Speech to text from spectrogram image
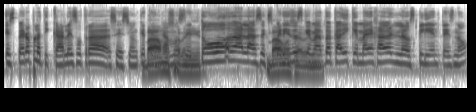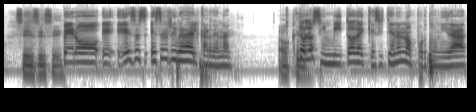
espero platicarles otra sesión que tengamos de todas las experiencias que me ha tocado y que me ha dejado en los clientes, ¿no? Sí, sí, sí. Pero eh, esa, es, esa, es, Rivera del Cardenal. Yo los invito de que si tienen oportunidad,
